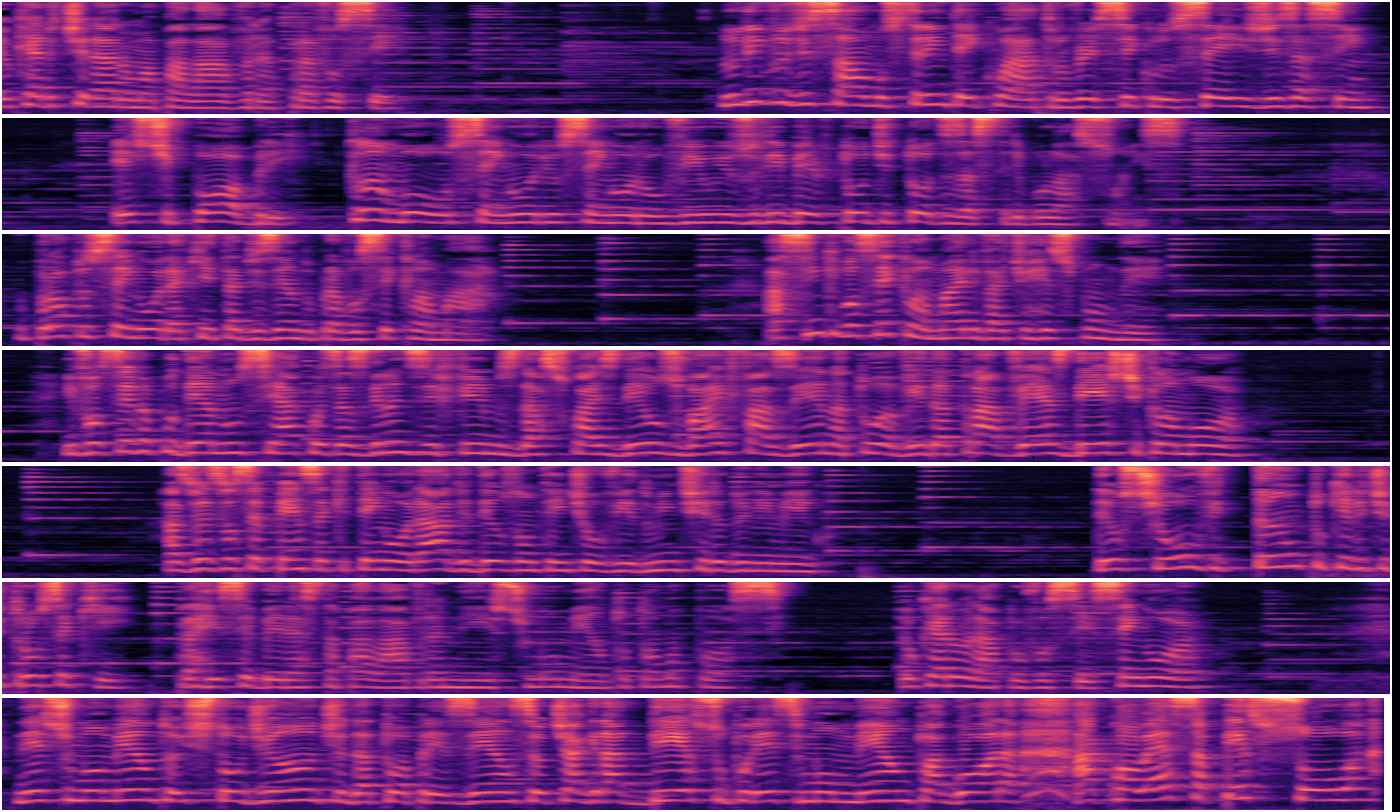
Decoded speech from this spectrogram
eu quero tirar uma palavra para você. No livro de Salmos 34, versículo 6, diz assim: Este pobre clamou ao Senhor e o Senhor ouviu e os libertou de todas as tribulações. O próprio Senhor aqui está dizendo para você clamar. Assim que você clamar, Ele vai te responder. E você vai poder anunciar coisas grandes e firmes das quais Deus vai fazer na tua vida através deste clamor. Às vezes você pensa que tem orado e Deus não tem te ouvido. Mentira do inimigo. Deus te ouve tanto que ele te trouxe aqui para receber esta palavra neste momento. Toma posse. Eu quero orar por você. Senhor, Neste momento eu estou diante da tua presença, eu te agradeço por esse momento agora, a qual essa pessoa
